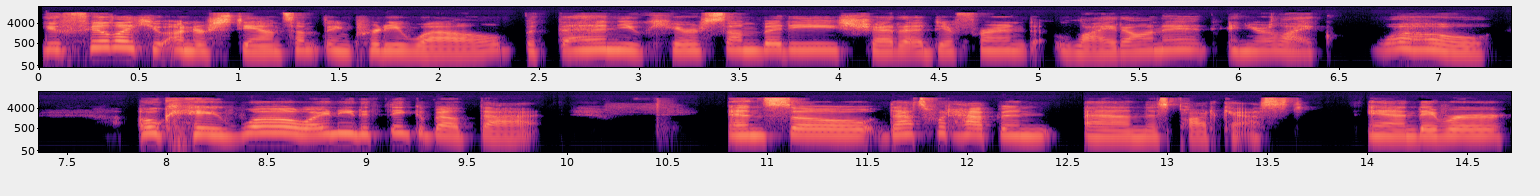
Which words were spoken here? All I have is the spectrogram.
you feel like you understand something pretty well, but then you hear somebody shed a different light on it, and you're like, whoa, okay, whoa, I need to think about that. And so that's what happened on this podcast. And they were,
